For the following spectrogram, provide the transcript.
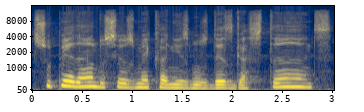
superando seus mecanismos desgastantes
